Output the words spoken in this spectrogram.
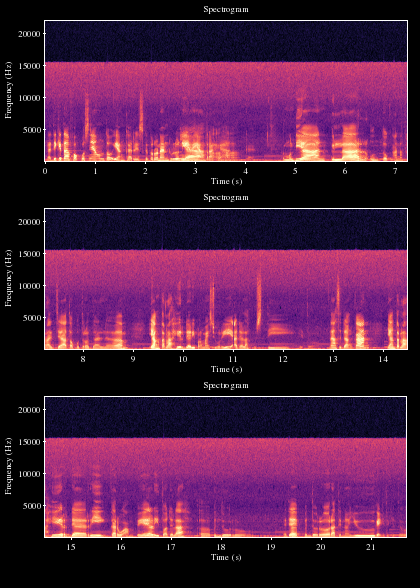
Berarti kita fokusnya untuk yang garis keturunan dulu nih ya, Iya, yang terakhir. ya. ah, ah. Oke. Kemudian gelar untuk anak raja atau putra dalam yang terlahir dari permaisuri adalah Gusti gitu. Nah, sedangkan yang terlahir dari Garwo Ampil itu adalah eh, Bendoro. Jadi Bendoro Ratenayu kayak gitu-gitu.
